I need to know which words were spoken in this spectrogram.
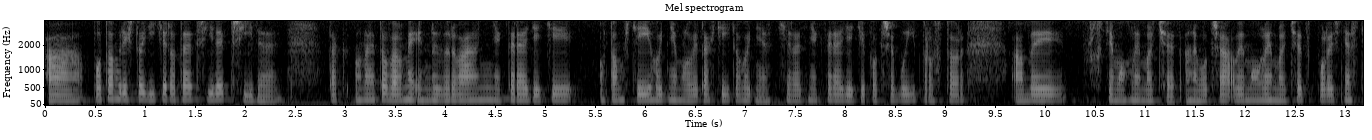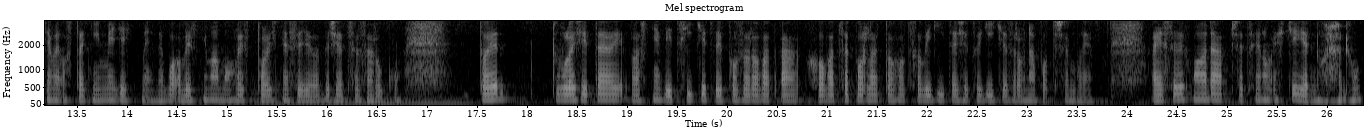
A potom, když to dítě do té třídy přijde, tak ono je to velmi individuální. Některé děti o tom chtějí hodně mluvit a chtějí to hodně sdílet. Některé děti potřebují prostor, aby prostě mohli mlčet, anebo třeba, aby mohli mlčet společně s těmi ostatními dětmi, nebo aby s nimi mohli společně sedět a držet se za ruku. To je důležité vlastně vycítit, vypozorovat a chovat se podle toho, co vidíte, že to dítě zrovna potřebuje. A jestli bych mohla dát přece jenom ještě jednu radu,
